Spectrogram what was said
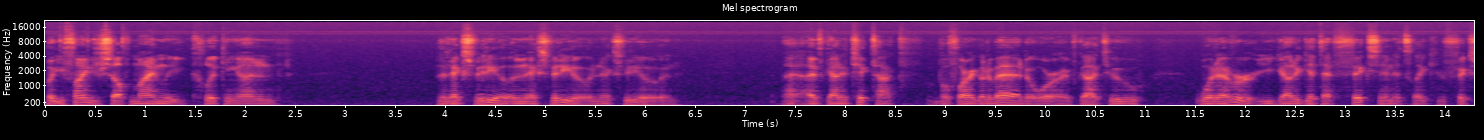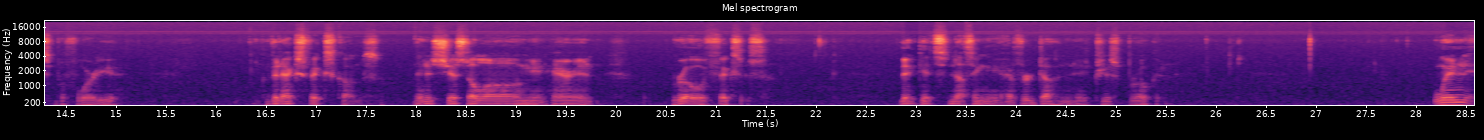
but you find yourself mindly clicking on the next video, the next video, the next video, and I, I've got a TikTok before I go to bed, or I've got to whatever you got to get that fix in. It's like you're fixed before you the next fix comes, and it's just a long inherent row of fixes that gets nothing ever done. It's just broken. When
